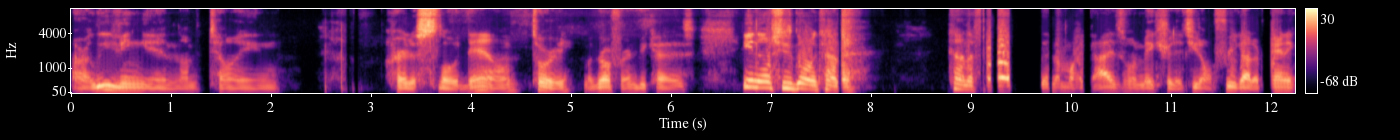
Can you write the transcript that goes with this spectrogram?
are leaving, and I'm telling her to slow down, Tori, my girlfriend, because you know she's going kind of kind of. And I'm like, I just want to make sure that you don't freak out or panic.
